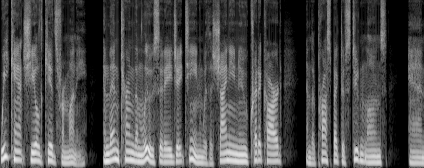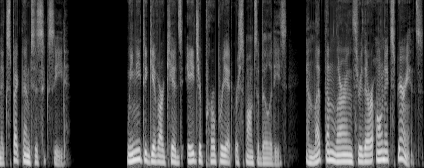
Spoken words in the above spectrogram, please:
We can't shield kids from money and then turn them loose at age 18 with a shiny new credit card and the prospect of student loans and expect them to succeed. We need to give our kids age appropriate responsibilities and let them learn through their own experience.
